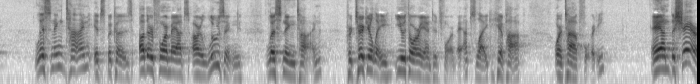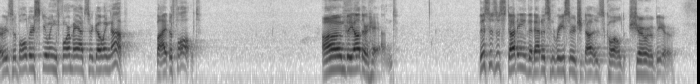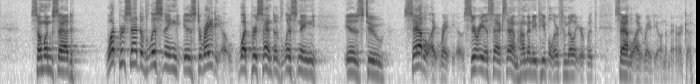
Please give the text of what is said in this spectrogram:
listening time, it's because other formats are losing listening time, particularly youth oriented formats like hip hop or top 40. And the shares of older skewing formats are going up by default. On the other hand, this is a study that Edison Research does called Share of Ear. Someone said, what percent of listening is to radio? What percent of listening is to satellite radio, Sirius XM? How many people are familiar with satellite radio in America?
